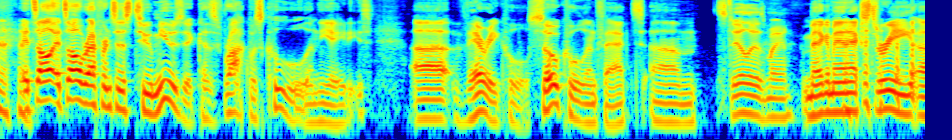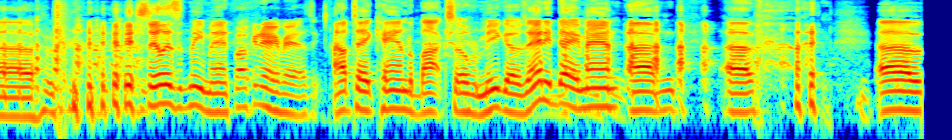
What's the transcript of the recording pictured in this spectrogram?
it's all it's all references to music because rock was cool in the '80s. Uh, very cool, so cool in fact. Um, Still is, man. Mega Man X3 uh, still is with me, man. Fucking name man. I'll take Candlebox over Migos any day, man. Um, uh, uh,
